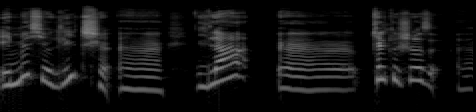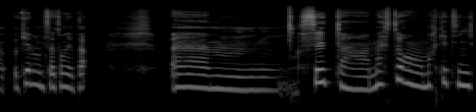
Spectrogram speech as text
Et Monsieur Glitch, il a quelque chose auquel on ne s'attendait pas. Euh, c'est un master en marketing.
